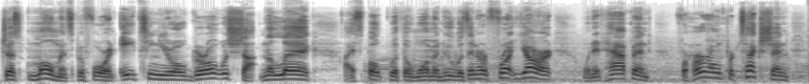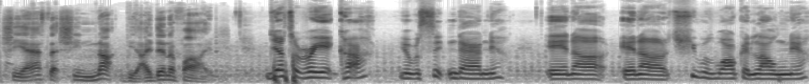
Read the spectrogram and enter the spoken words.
just moments before an 18-year-old girl was shot in the leg. I spoke with a woman who was in her front yard when it happened. For her own protection, she asked that she not be identified. Just a red car. It was sitting down there and uh and uh she was walking along there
